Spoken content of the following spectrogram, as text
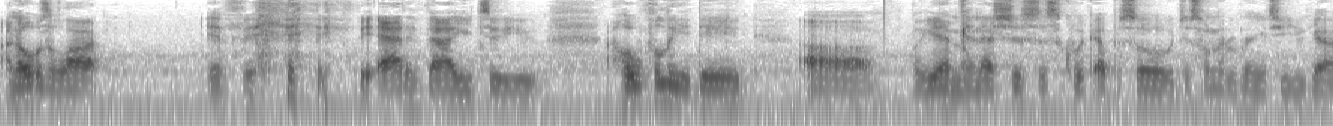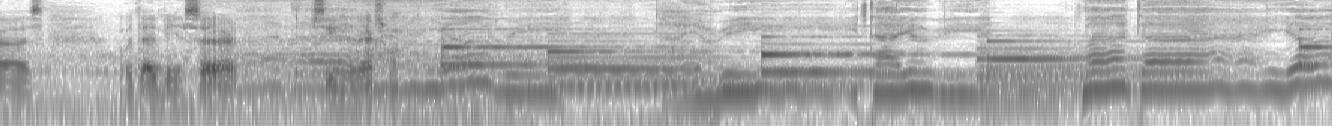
I know it was a lot, if it, if it added value to you. Hopefully it did. Uh, but yeah, man, that's just this quick episode. Just wanted to bring it to you guys. With that being said, see you in the next one. Diary, diary, diary, my diary.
